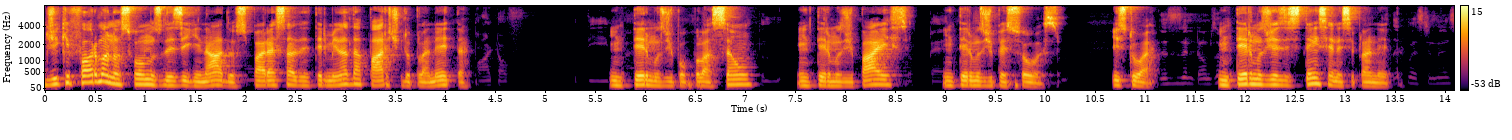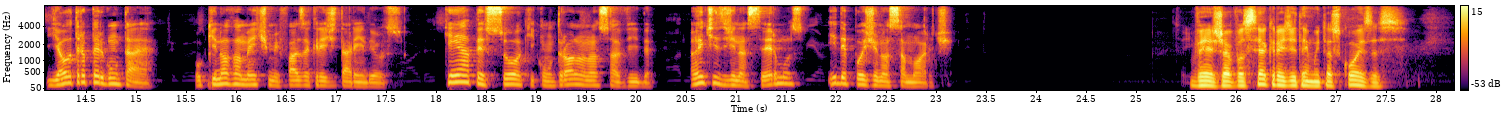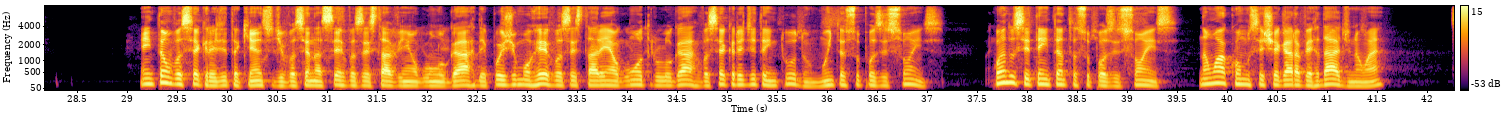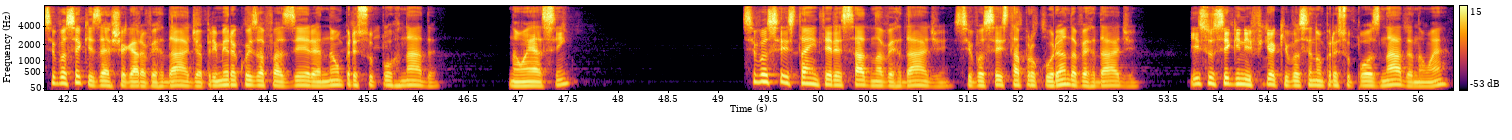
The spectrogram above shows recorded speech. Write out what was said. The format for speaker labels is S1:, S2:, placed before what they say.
S1: De que forma nós fomos designados para essa determinada parte do planeta, em termos de população, em termos de paz, em termos de pessoas? Isto é, em termos de existência nesse planeta. E a outra pergunta é, o que novamente me faz acreditar em Deus? Quem é a pessoa que controla a nossa vida antes de nascermos e depois de nossa morte?
S2: Veja, você acredita em muitas coisas. Então você acredita que antes de você nascer você estava em algum lugar, depois de morrer você estará em algum outro lugar? Você acredita em tudo, muitas suposições. Quando se tem tantas suposições, não há como se chegar à verdade, não é? Se você quiser chegar à verdade, a primeira coisa a fazer é não pressupor nada. Não é assim? Se você está interessado na verdade, se você está procurando a verdade, isso significa que você não pressupôs nada, não é?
